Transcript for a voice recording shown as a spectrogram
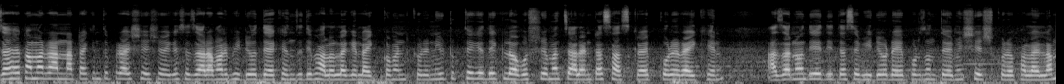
যাই হোক, আমার রান্নাটা কিন্তু প্রায় শেষ হয়ে গেছে। যারা আমার ভিডিও দেখেন, যদি ভালো লাগে লাইক কমেন্ট করেন ইউটিউব থেকে দেখলে অবশ্যই আমার চ্যানেলটা সাবস্ক্রাইব করে রাখেন আজানও দিয়ে দিতেছে। ভিডিওটা এ পর্যন্ত আমি শেষ করে ফেলাইলাম।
